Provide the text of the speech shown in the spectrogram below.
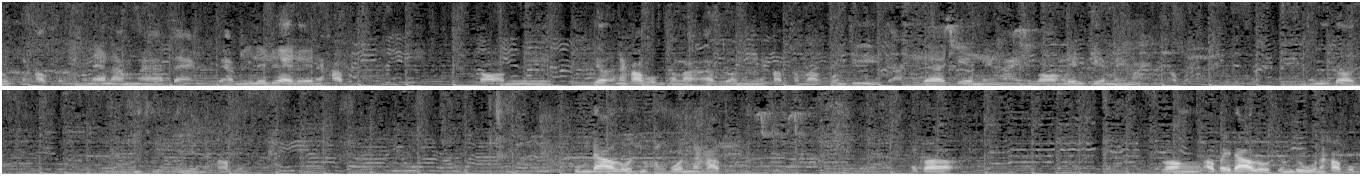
นุกๆนะครับ ผมมาแนะนำมาแจกแบบนี้เรื่อย ๆ เลยนะครับ ก็มีเยอะนะครับผมสำหรับแอปตัวนี้นะครับสำหรับคนที่อยากได้เกมใหม่ๆ ลองเล่นเกมใหม่ๆนะครับอันนี้ก็ GTA นะครับผมปุ่มดาวน์โหลดอยู่ข้างบนนะครับ แล้วก็ลองเอาไปดาวน์โหลดกันดูนะครับผม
